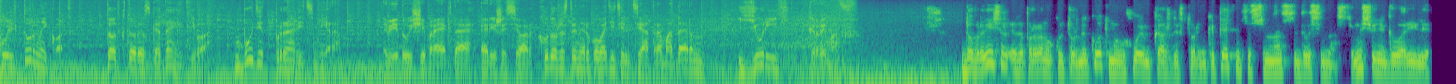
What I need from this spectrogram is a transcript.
Культурный код. Тот, кто разгадает его, будет править миром. Ведущий проекта, режиссер, художественный руководитель театра «Модерн» Юрий Грымов. Добрый вечер. Это программа «Культурный код». Мы выходим каждый вторник и пятницу с 17 до 18. Мы сегодня говорили,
